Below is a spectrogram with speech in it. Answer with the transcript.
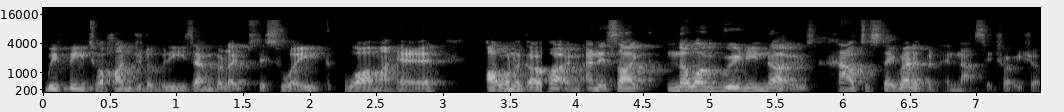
we've been to 100 of these envelopes this week. Why am I here? I want to mm. go home. And it's like, no one really knows how to stay relevant in that situation.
